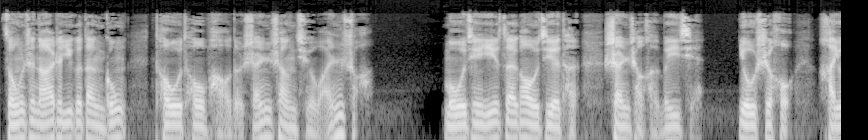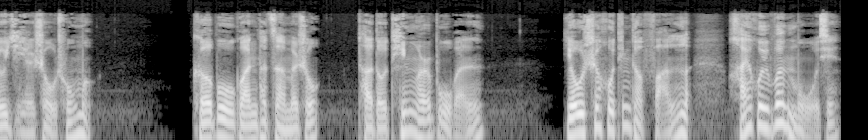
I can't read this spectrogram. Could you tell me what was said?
总是拿着一个弹弓偷偷跑到山上去玩耍。母亲一再告诫他，山上很危险，有时候还有野兽出没。可不管他怎么说，他都听而不闻。有时候听他烦了。还会问母亲：“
